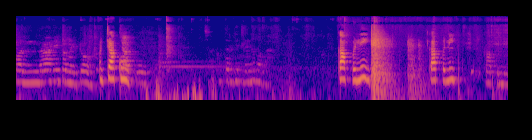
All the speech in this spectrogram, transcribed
कांदा आणि टोमॅटो. चाकू. चाकू. तर घेतले ना बाबा. कापणी. कापणी. कापणी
